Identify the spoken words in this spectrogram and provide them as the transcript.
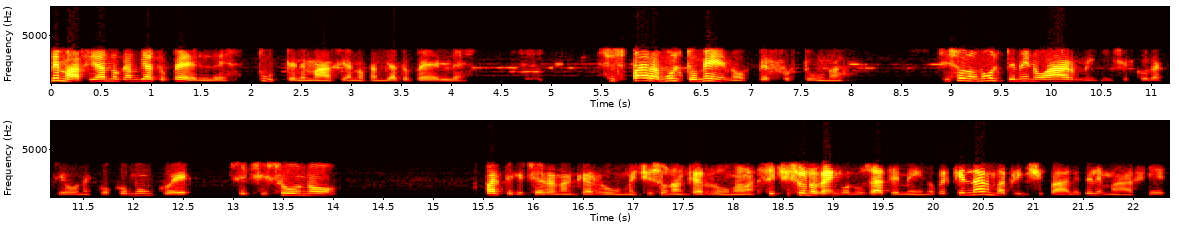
le mafie hanno cambiato pelle, tutte le mafie hanno cambiato pelle. Si spara molto meno, per fortuna. Ci sono molte meno armi in circolazione o comunque se ci sono parte che c'erano anche a Roma e ci sono anche a Roma, ma se ci sono vengono usate meno, perché l'arma principale delle mafie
